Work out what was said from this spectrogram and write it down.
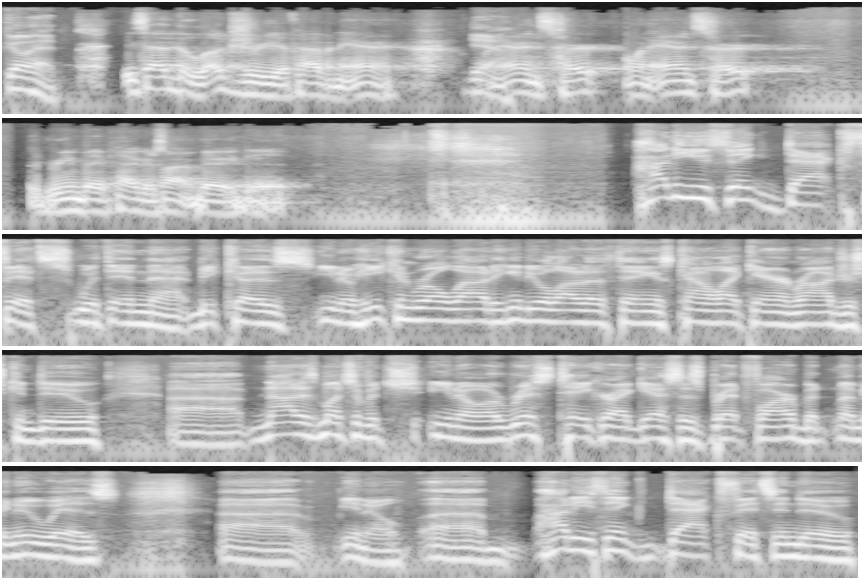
Go ahead. He's had the luxury of having Aaron. Yeah. When Aaron's hurt, when Aaron's hurt, the Green Bay Packers aren't very good how do you think Dak fits within that? Because you know he can roll out, he can do a lot of the things, kind of like Aaron Rodgers can do. Uh, not as much of a you know a risk taker, I guess, as Brett Favre, but I mean, who is? Uh, you know, uh, how do you think Dak fits into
